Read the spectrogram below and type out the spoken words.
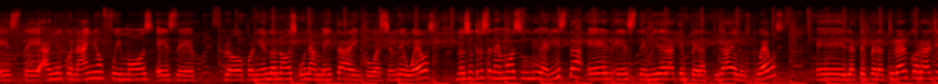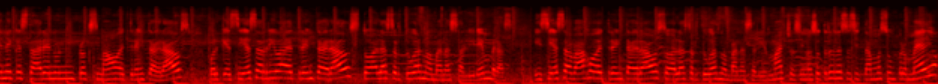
Este, año con año fuimos este, proponiéndonos una meta de incubación de huevos. Nosotros tenemos un viverista, él este, mide la temperatura de los huevos. Eh, la temperatura del corral tiene que estar en un aproximado de 30 grados, porque si es arriba de 30 grados, todas las tortugas nos van a salir hembras. Y si es abajo de 30 grados, todas las tortugas nos van a salir machos. Y nosotros necesitamos un promedio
